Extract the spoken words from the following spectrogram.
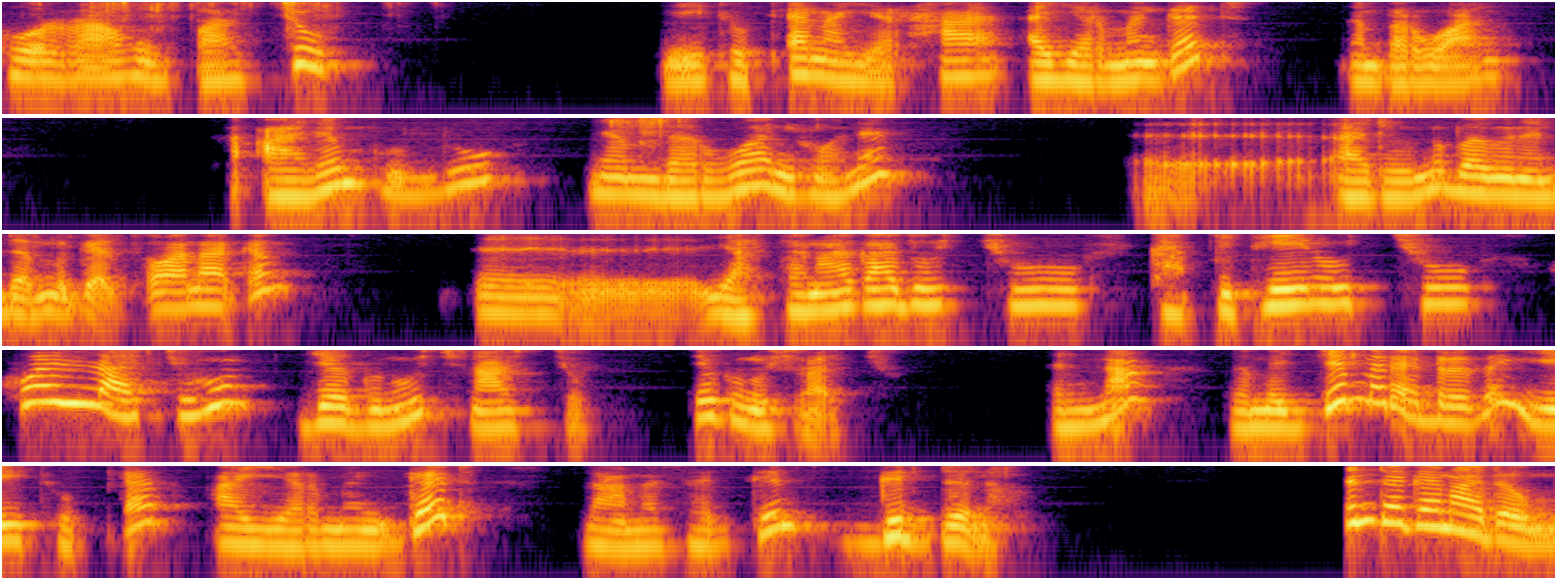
ኮራሁባችሁ። የኢትዮጵያን አየር መንገድ number one ከዓለም ሁሉ number one የሆነ I don't know በምን እንደምገልጸው አላውቅም። የአስተናጋጆቹ ካፒቴኖቹ ሁላችሁም ጀግኖች ናቸው፣ ጀግኖች ናቸው እና በመጀመሪያ ደረጃ የኢትዮጵያን አየር መንገድ ላመሰግን ግድ ነው። እንደገና ደግሞ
